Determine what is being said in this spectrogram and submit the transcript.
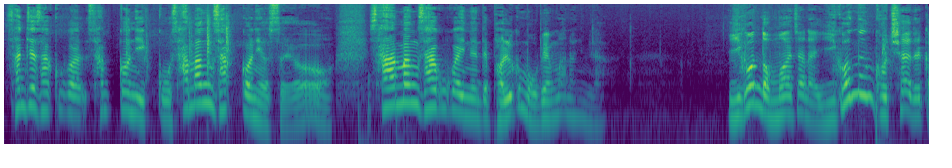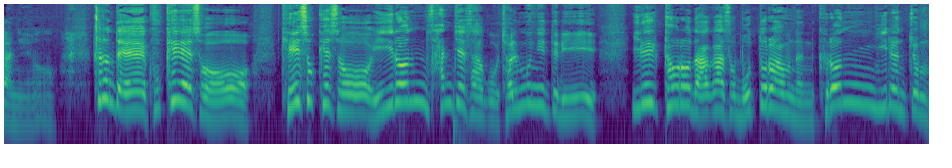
산재 사고가 사건이 있고 사망 사건이었어요. 사망 사고가 있는데 벌금 500만 원입니다. 이건 너무하잖아요. 이거는 고쳐야 될 거 아니에요. 그런데 국회에서 계속해서 이런 산재 사고 젊은이들이 일터로 나가서 못 돌아오는 그런 일은 좀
